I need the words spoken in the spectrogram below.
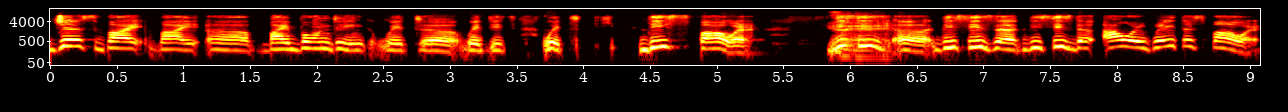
just by by uh, by bonding with uh, with it with this power. Yeah, this yeah, is uh, this is uh, this is the our greatest power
